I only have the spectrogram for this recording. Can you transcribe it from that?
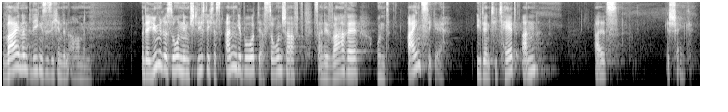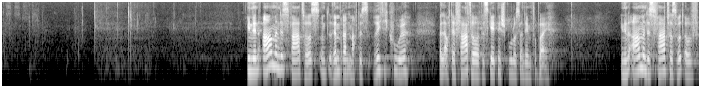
Weinend liegen sie sich in den Armen. Und der jüngere Sohn nimmt schließlich das Angebot der Sohnschaft, seine wahre und einzige Identität an als Geschenk. In den Armen des Vaters, und Rembrandt macht es richtig cool, weil auch der Vater, das geht nicht spurlos an dem vorbei. In den Armen des Vaters wird auf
